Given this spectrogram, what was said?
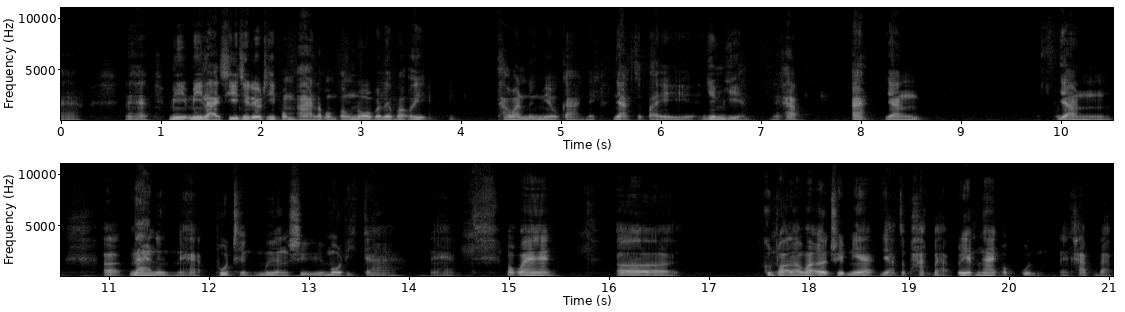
มากนะฮะมีมีหลายที่ทีเดียวที่ผมอ่านแล้วผมต้องโน้ตไปเลยว่าเฮ้ยถ้าวันหนึ่งมีโอกาสเนี่ยอยากจะไปเยี่ยมเยียนนะครับอะอย่างอย่างหน้าหนึ่งนะฮะพูดถึงเมืองชื่อโมดิก้านะฮะบอกว่าคุณพลอยเล่าว่าเออทริปนี้อยากจะพักแบบเรียบง่ายอบอุ่นนะครับแบบ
